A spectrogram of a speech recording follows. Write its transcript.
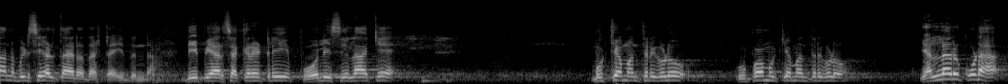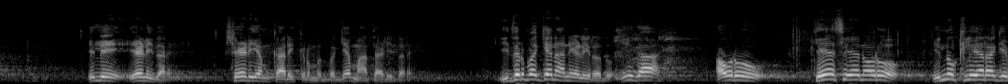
ನಾನು ಬಿಡಿಸಿ ಹೇಳ್ತಾ ಇರೋದಷ್ಟೇ ಇದರಿಂದ D P R secretary, police ಇಲಾಖೆ, ಮುಖ್ಯಮಂತ್ರಿಗಳು, ಉಪಮುಖ್ಯಮಂತ್ರಿಗಳು, ಎಲ್ಲರೂ ಕೂಡ ಇಲ್ಲಿ ಹೇಳಿದ್ದಾರೆ ಸ್ಟೇಡಿಯಂ ಕಾರ್ಯಕ್ರಮದ ಬಗ್ಗೆ ಮಾತಾಡಿದ್ದಾರೆ. ಇದ್ರ ಬಗ್ಗೆ ನಾನು ಹೇಳಿರೋದು ಈಗ ಅವರು ಕೆ ಎಸ್ ಏನವರು ಇನ್ನೂ ಕ್ಲಿಯರ್ ಆಗಿ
